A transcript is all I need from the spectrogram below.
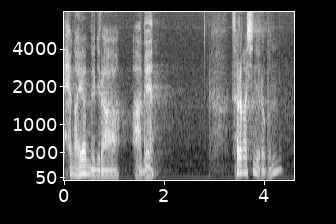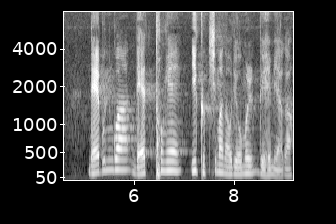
행하였느니라. 아멘. 사랑하신 여러분, 내분과 내통의 이 극심한 어려움을 느헤미야가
